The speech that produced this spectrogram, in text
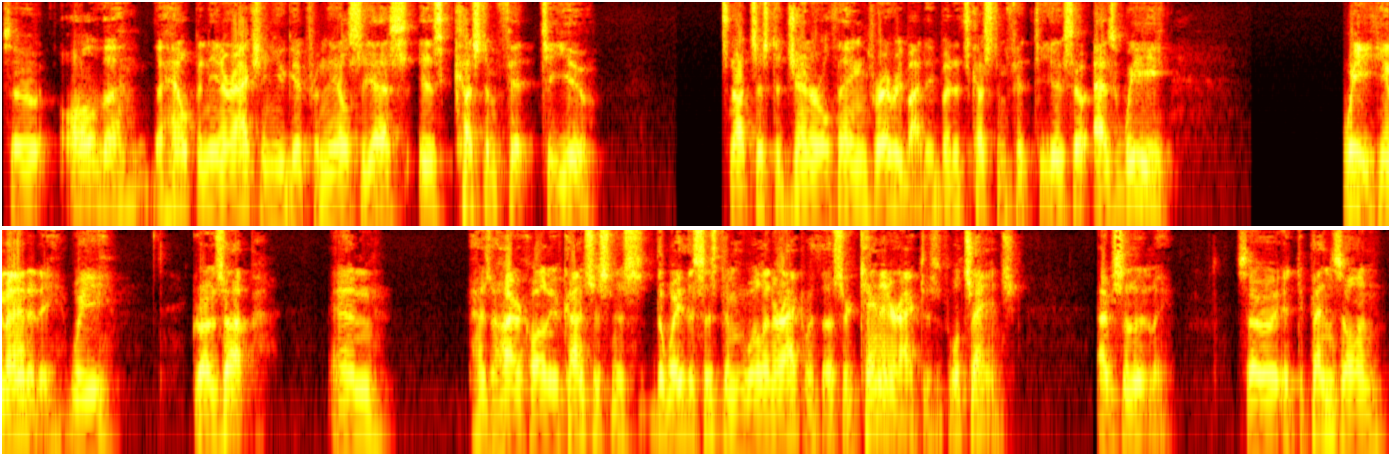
So all the, the help and the interaction you get from the LCS is custom fit to you. It's not just a general thing for everybody, but it's custom fit to you. So as we, we, humanity, we grows up and has a higher quality of consciousness, the way the system will interact with us or can interact with us will change. Absolutely. So it depends on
